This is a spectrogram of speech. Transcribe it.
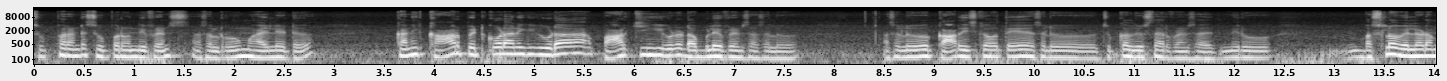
సూపర్ అంటే సూపర్ ఉంది ఫ్రెండ్స్. అసలు రూమ్ హైలైట్. కానీ కార్ పెట్టుకోవడానికి కూడా పార్కింగ్కి కూడా డబ్బులే ఫ్రెండ్స్ అసలు. అసలు కార్ తీసుకపోతే అసలు చుక్కలు చూస్తారు ఫ్రెండ్స్. అది మీరు బస్లో వెళ్ళడం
